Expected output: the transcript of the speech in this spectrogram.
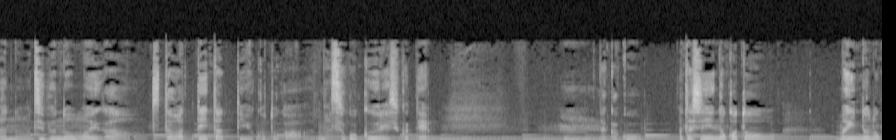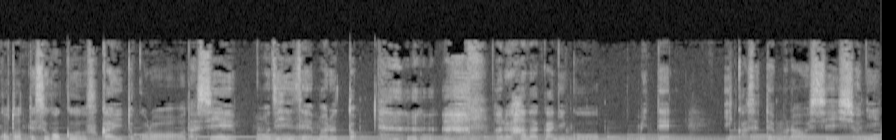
あの自分の思いが伝わっていたっていうことが、まあ、すごく嬉しくて、うん、なんかこう私のことをマインドのことってすごく深いところだしもう人生まるっと 丸裸にこう見ていかせてもらうし一緒に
